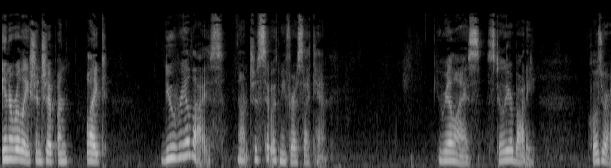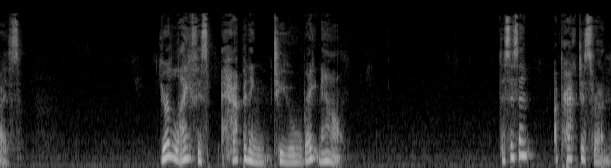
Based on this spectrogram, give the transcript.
in a relationship. And like, you realize, now just sit with me for a second. You realize, still your body, close your eyes. Your life is happening to you right now. This isn't a practice run.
